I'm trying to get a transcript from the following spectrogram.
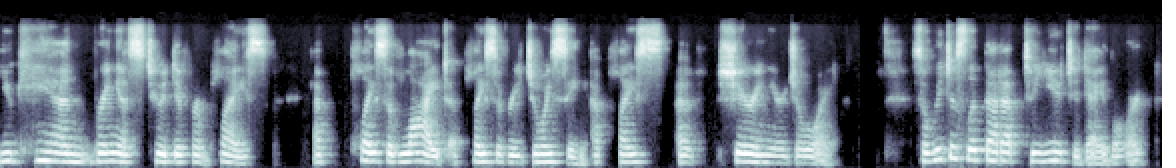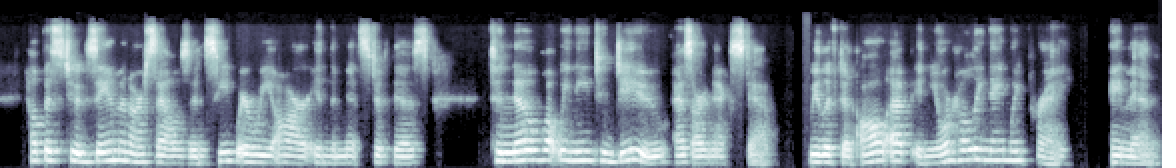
you can bring us to a different place, place of light, a place of rejoicing, a place of sharing your joy. So we just lift that up to you today, Lord. Help us to examine ourselves and see where we are in the midst of this, to know what we need to do as our next step. We lift it all up in your holy name, we pray. Amen.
